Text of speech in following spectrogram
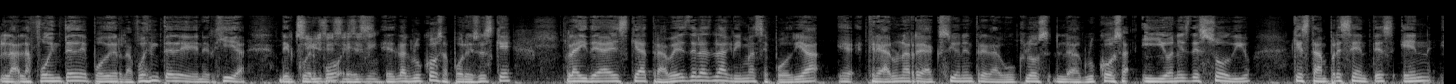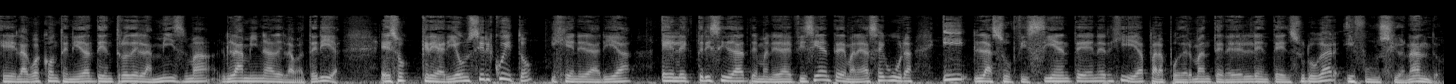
la, fuente de poder, la fuente de energía del cuerpo es, la glucosa. Por eso es que la idea es que a través de las lágrimas se podría eh, crear una reacción entre la, la, glucosa y iones de sodio que están presentes en el agua contenida dentro de la misma lámina de la batería. Eso crearía un circuito y generaría electricidad de manera eficiente, de manera segura y la suficiente energía para poder mantener el lente en su lugar y funcionando.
